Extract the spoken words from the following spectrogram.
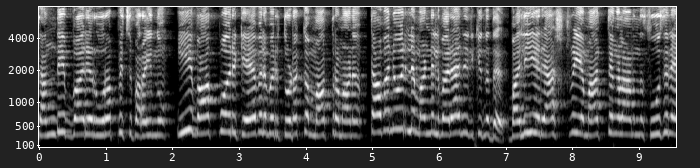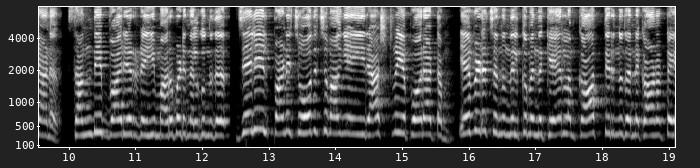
സന്ദീപ് വാര്യർ ഉറപ്പിച്ചു പറയുന്നു. ഈ വാക്പോര് കേവലം ഒരു തുടക്കം മാത്രമാണ്. തവനൂരിലെ മണ്ണിൽ വരാനിരിക്കുന്നത് വലിയ രാഷ്ട്രീയ മാറ്റങ്ങളാണെന്ന സൂചനയാണ് സന്ദീപ് വാര്യരുടെ ഈ മറുപടി നൽകുന്നത്. ജലീൽ പണി ചോദിച്ചു വാങ്ങിയ ഈ രാഷ്ട്രീയ പോരാട്ടം എവിടെ ചെന്ന് നിൽക്കുമെന്ന് കേരളം കാത്തിരുന്നു തന്നെ കാണട്ടെ.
